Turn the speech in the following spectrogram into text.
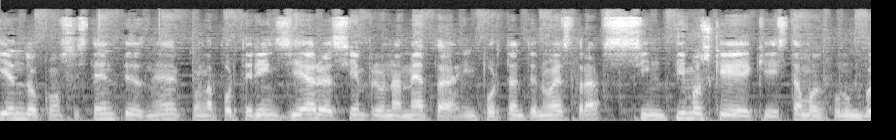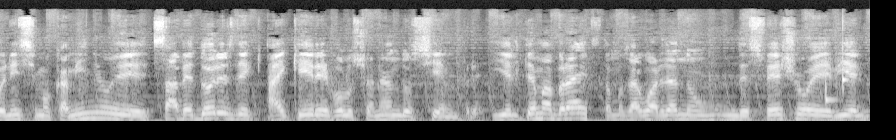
siendo consistentes, ¿no? con la portería en cero es siempre una meta importante nuestra. Sentimos que, que, estamos por un buenísimo camino y sabedores de que hay que ir evolucionando siempre. Y el tema Brian, estamos aguardando un, un desfecho y bien,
